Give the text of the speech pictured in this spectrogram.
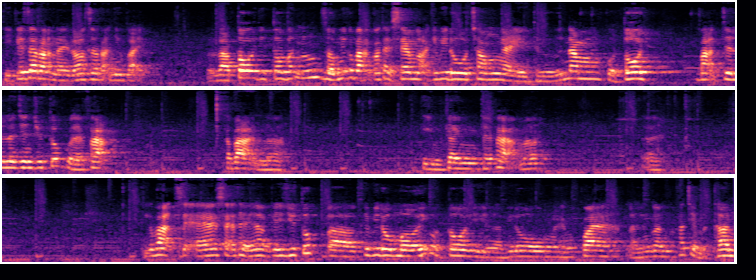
Thì cái giai đoạn này nó là giai đoạn như vậy. Và tôi thì tôi vẫn giống như các bạn có thể xem lại cái video trong ngày thứ năm của tôi. Bạn trên, lên trên youtube của thái phạm các bạn à, tìm kênh thái phạm Đây. thì các bạn sẽ sẽ thấy là cái youtube à, cái video mới của tôi thì là video ngày hôm qua là liên quan phát triển bản thân.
